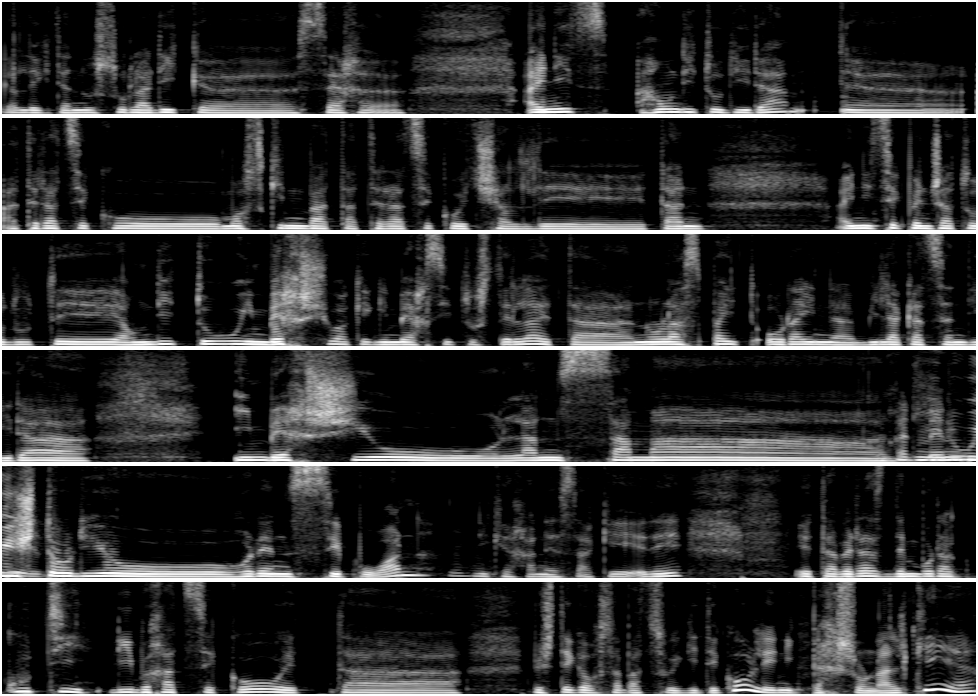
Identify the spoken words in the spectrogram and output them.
galdekiten duzularik uh, zer uh, hainitz haunditu dira, atera ateratzeko mozkin bat ateratzeko etxaldeetan hainitzek pentsatu dute handitu, inbertsioak egin behar zituztela eta nolazpait orain bilakatzen dira inbertsio lanzama diru historio horren zepoan, mm -hmm. nik egan ezake ere, eta beraz denbora guti libratzeko eta beste gauza batzu egiteko, lehenik personalki, eh?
